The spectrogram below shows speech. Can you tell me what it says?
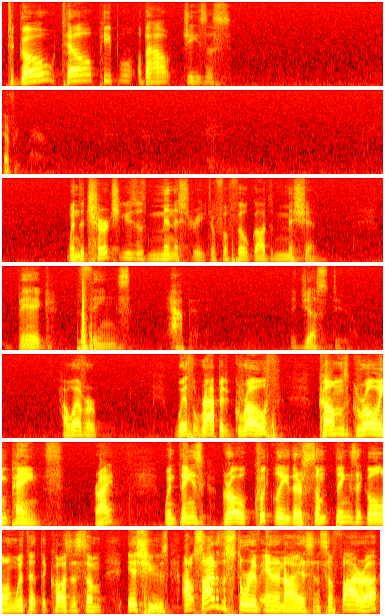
to go tell people about Jesus When the church uses ministry to fulfill God's mission, big things happen. They just do. However, with rapid growth comes growing pains, right? When things grow quickly, there's some things that go along with it that causes some issues. Outside of the story of Ananias and Sapphira,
